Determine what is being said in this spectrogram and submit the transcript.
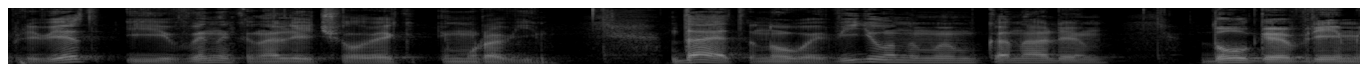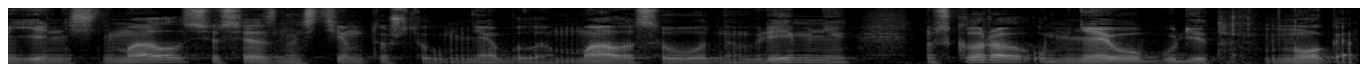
привет, и вы на канале Человек и Муравьи. Да, это новое видео на моем канале. Долгое время я не снимал, все связано с тем, то, что у меня было мало свободного времени, но скоро у меня его будет много.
